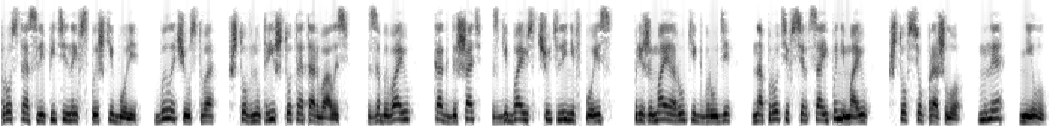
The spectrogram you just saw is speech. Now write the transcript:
просто ослепительной вспышки боли. Было чувство, что внутри что-то оторвалось. Забываю, как дышать, сгибаюсь чуть ли не в пояс, прижимая руки к груди, напротив сердца и понимаю, что все прошло. Мне, Нилу,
